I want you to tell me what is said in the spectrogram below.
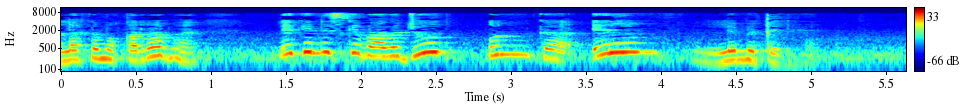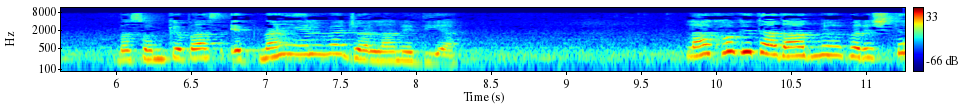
اللہ کے مقرب ہیں لیکن اس کے باوجود ان کا علم لمیٹڈ ہے بس ان کے پاس اتنا ہی علم ہے جو اللہ نے دیا لاکھوں کی تعداد میں فرشتے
